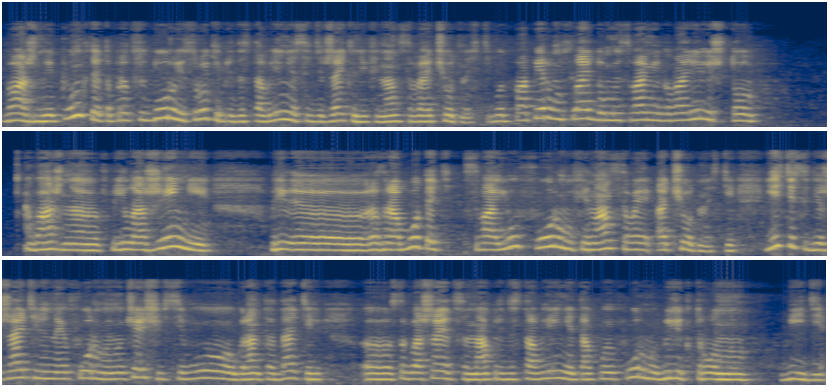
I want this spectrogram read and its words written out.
важный пункт – это процедуры и сроки предоставления содержательной финансовой отчетности. Вот по первому слайду мы с вами говорили, что важно в приложении э, разработать свою форму финансовой отчетности. Есть и содержательные формы, но чаще всего грантодатель э, соглашается на предоставление такой формы в электронном виде.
